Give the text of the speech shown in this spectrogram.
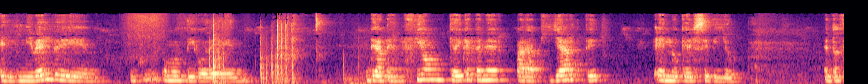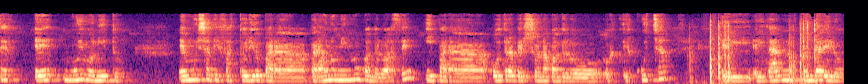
el nivel de, ¿cómo os digo?, de atención que hay que tener para pillarte en lo que él se pilló. Entonces es muy bonito, es muy satisfactorio para, para uno mismo cuando lo hace y para otra persona cuando lo escucha, el, darnos cuenta de lo,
